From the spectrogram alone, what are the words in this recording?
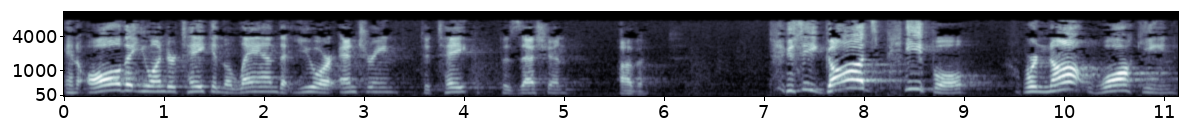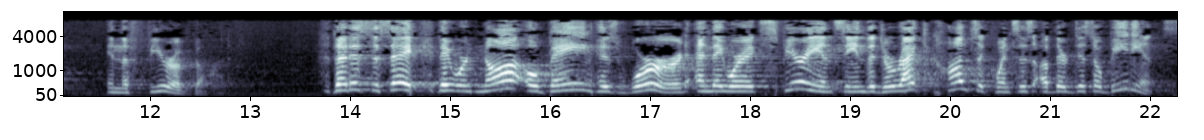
in all that you undertake in the land that you are entering to take possession of it. You see, God's people were not walking in the fear of God. That is to say, they were not obeying His word and they were experiencing the direct consequences of their disobedience.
